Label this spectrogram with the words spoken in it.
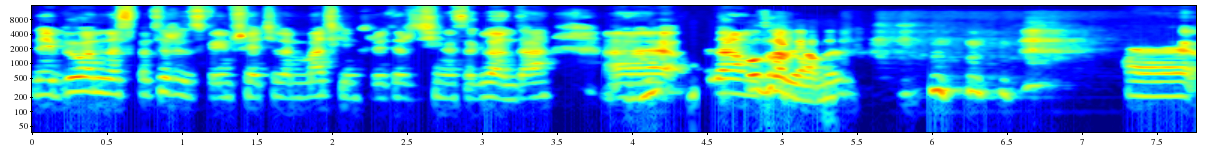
No i byłam na spacerze ze swoim przyjacielem Maćkiem, który też dzisiaj nas ogląda. E, Mhm. Pozdrawiamy. E,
